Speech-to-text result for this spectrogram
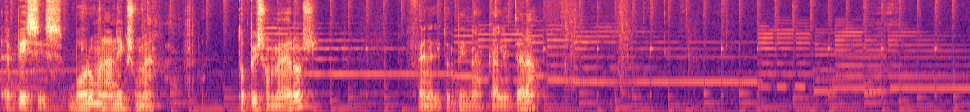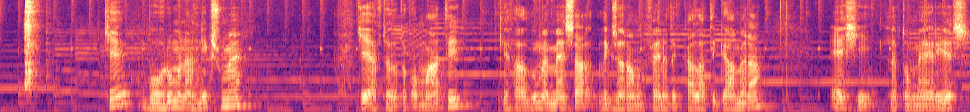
Επίσης μπορούμε να ανοίξουμε το πίσω μέρος. Φαίνεται η τουρμπίνα καλύτερα. Και μπορούμε να ανοίξουμε και αυτό εδώ το κομμάτι και θα δούμε μέσα, δεν ξέρω αν φαίνεται καλά από την κάμερα έχει λεπτομέρειες.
